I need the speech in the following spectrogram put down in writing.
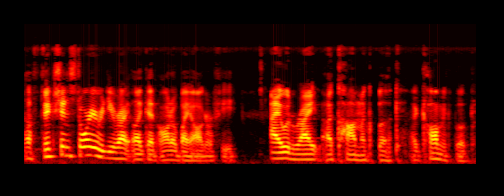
a fiction story, or would you write like an autobiography, I would write a comic book. a comic book?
